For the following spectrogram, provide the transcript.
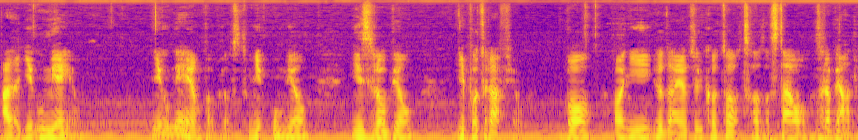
Ale nie umieją. Nie umieją po prostu. Nie umią, nie zrobią, nie potrafią. Bo oni dodają tylko to, co zostało zrobione.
